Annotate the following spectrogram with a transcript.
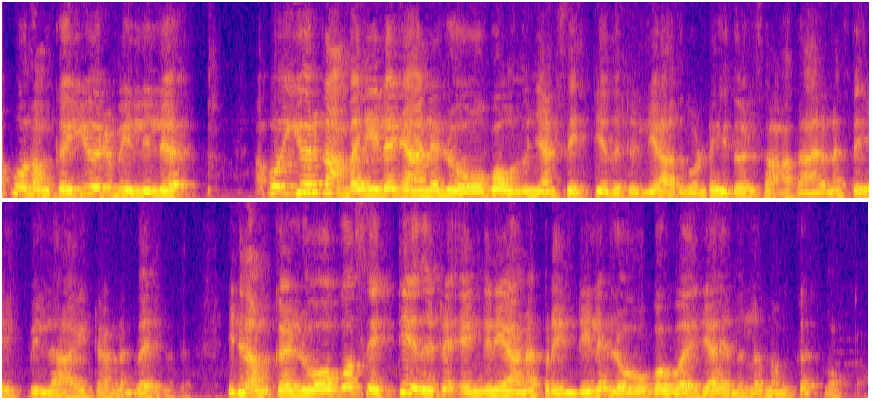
അപ്പോൾ നമുക്ക് ഈ ഒരു ബില്ലിൽ അപ്പോൾ ഈ ഒരു കമ്പനിയിൽ ഞാൻ ലോഗോ ഒന്നും ഞാൻ സെറ്റ് ചെയ്തിട്ടില്ല. അതുകൊണ്ട് ഇതൊരു സാധാരണ സെയിൽസ് ബില്ലായിട്ടാണ് വരുന്നത്. ഇനി നമുക്ക് ലോഗോ സെറ്റ് ചെയ്തിട്ട് എങ്ങനെയാണ് പ്രിന്റിൽ ലോഗോ വരിക എന്നുള്ളത് നമുക്ക് നോക്കാം.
